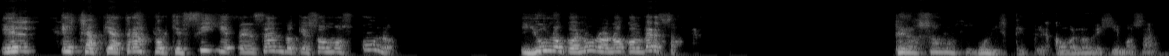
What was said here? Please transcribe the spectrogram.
Él echa pie atrás porque sigue pensando que somos uno. Y uno con uno no conversa. Pero somos múltiples, como lo dijimos antes.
